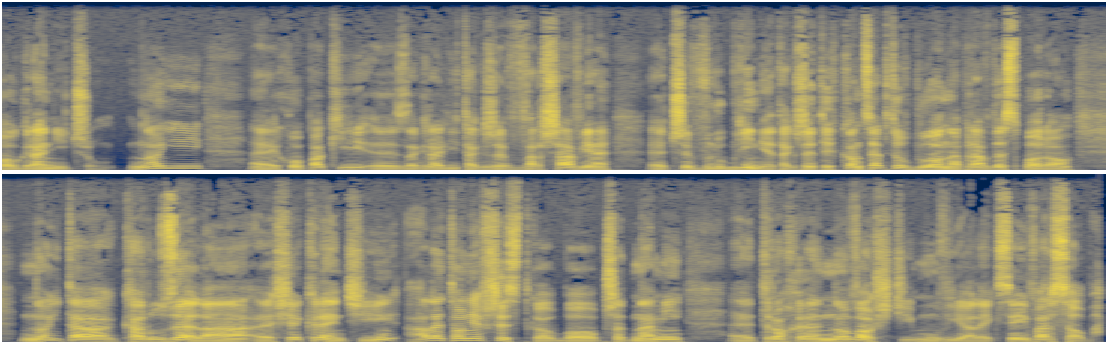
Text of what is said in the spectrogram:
pograniczu. No i chłopaki zagrali także w Warszawie czy w Lublinie, także tych koncertów było naprawdę sporo. No i ta karuzela się kręci, ale to nie wszystko, bo przed nami trochę nowości, mówi Aleksiej Warsoba.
